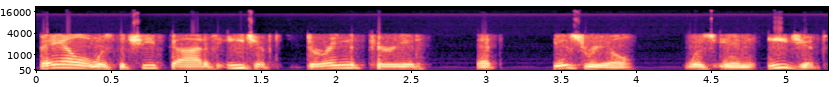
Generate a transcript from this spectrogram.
Baal was the chief god of Egypt during the period that Israel was in Egypt.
